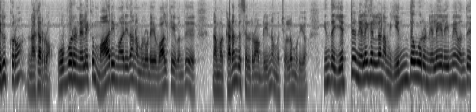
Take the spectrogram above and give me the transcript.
இருக்கிறோம் நகர்றோம். ஒவ்வொரு நிலைக்கும் மாறி மாறி தான் நம்மளுடைய வாழ்க்கையை வந்து நம்ம கடந்து செல்கிறோம் அப்படின்னு நம்ம சொல்ல முடியும். இந்த எட்டு நிலைகளில் நம்ம எந்த ஒரு நிலையிலையுமே வந்து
